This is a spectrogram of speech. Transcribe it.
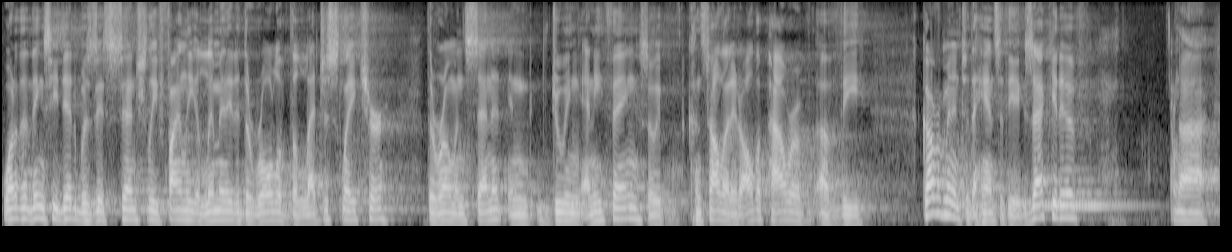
One of the things he did was essentially finally eliminated the role of the legislature, the Roman Senate, in doing anything. So he consolidated all the power of, of the government into the hands of the executive. Uh,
